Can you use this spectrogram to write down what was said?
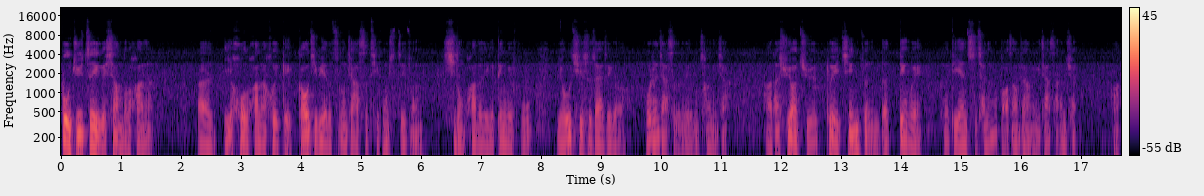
布局这个项目的话呢，呃，以后的话呢会给高级别的自动驾驶提供这种系统化的一个定位服务，尤其是在这个无人驾驶的这种场景下，啊，它需要绝对精准的定位和低延迟才能够保障这样的一个驾驶安全，啊，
